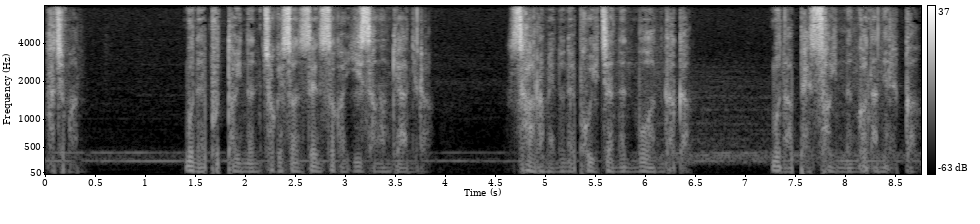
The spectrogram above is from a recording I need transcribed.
하지만 문에 붙어 있는 적외선 센서가 이상한 게 아니라 사람의 눈에 보이지 않는 무언가가 문 앞에 서 있는 건 아닐까.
